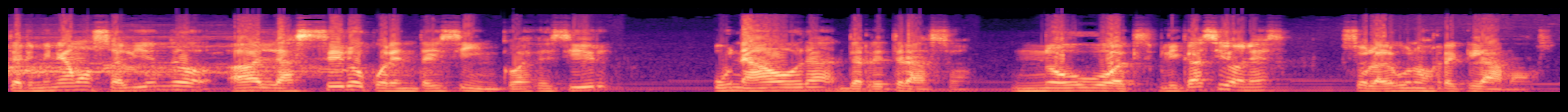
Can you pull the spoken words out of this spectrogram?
Terminamos saliendo a las 0.45, es decir, una hora de retraso. No hubo explicaciones, solo algunos reclamos.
